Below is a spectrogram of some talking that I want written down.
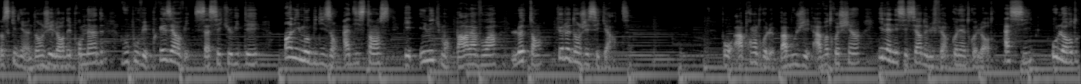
lorsqu'il y a un danger lors des promenades, vous pouvez préserver sa sécurité en l'immobilisant à distance et uniquement par la voix le temps que le danger s'écarte. Pour apprendre le pas bouger à votre chien, il est nécessaire de lui faire connaître l'ordre assis ou l'ordre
